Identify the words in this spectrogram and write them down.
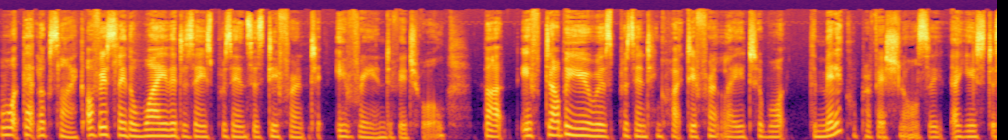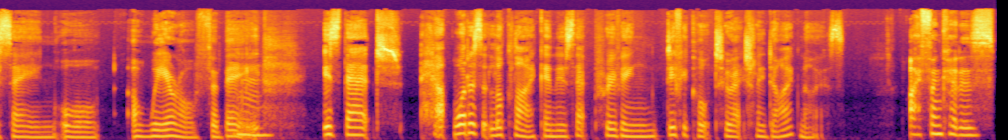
what that looks like? Obviously, the way the disease presents is different to every individual, but if W is presenting quite differently to what the medical professionals are, are used to seeing or aware of for B, is that how, what does it look like, and is that proving difficult to actually diagnose? I think it is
